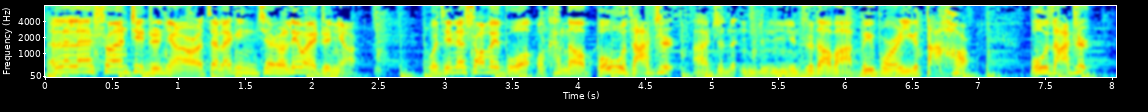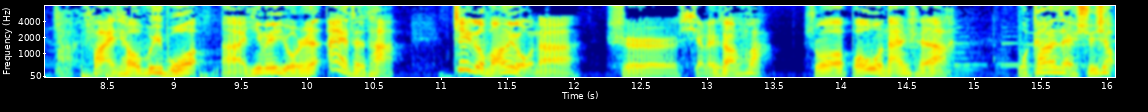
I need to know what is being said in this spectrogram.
来来来说完这只鸟，再来给你介绍另外一只鸟。我今天刷微博，我看到《博物》杂志啊，知道你你知道吧？微博一个大号，《博物》杂志啊，发一条微博啊，因为有人艾特他，这个网友呢是写了一段话，说：“博物男神啊，我刚刚在学校，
